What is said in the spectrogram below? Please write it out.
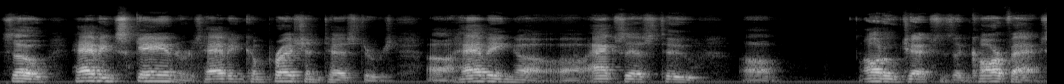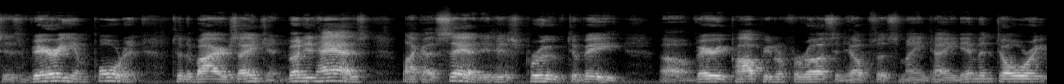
So having scanners, having compression testers, uh, having uh, uh, access to auto checks and Carfax is very important to the buyer's agent. But it has like I said, it has proved to be uh, very popular for us. It helps us maintain inventory.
